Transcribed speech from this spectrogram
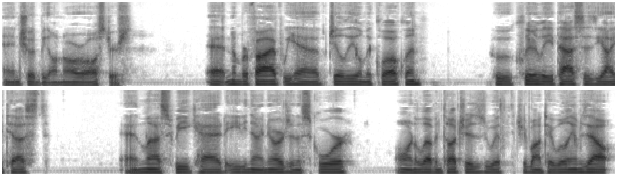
and should be on our rosters. At number five, we have Jaleel McLaughlin, who clearly passes the eye test and last week had 89 yards and a score on 11 touches with Javonte Williams out.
